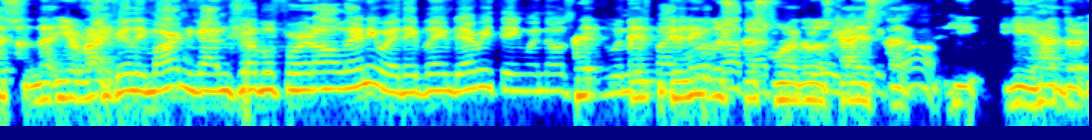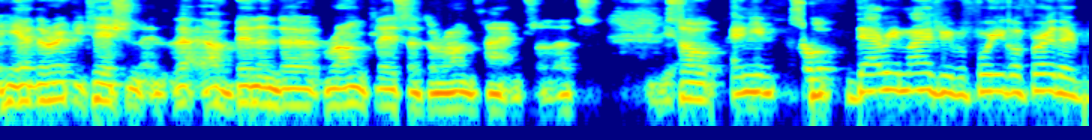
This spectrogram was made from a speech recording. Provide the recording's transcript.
listen, you're right. Billy Martin got in trouble for it all anyway. They blamed everything when those when those fights Billy broke was out. just That's one of those Billy guys that off. he, he had the he had the reputation of I've in the wrong place at the wrong time. So that's Yeah. so And you, so that reminds me, before you go further,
